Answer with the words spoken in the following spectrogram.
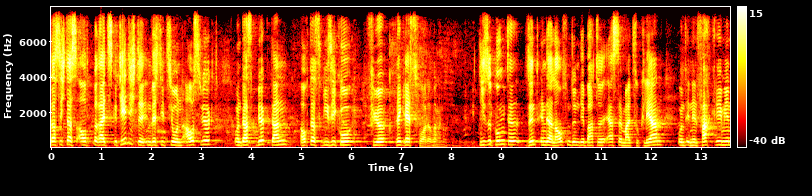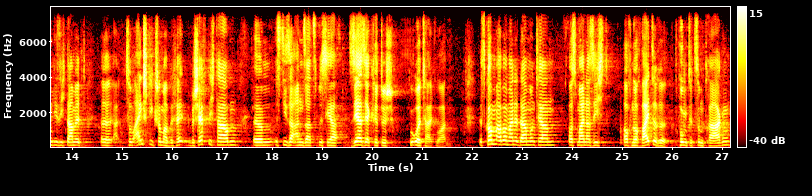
dass sich das auf bereits getätigte Investitionen auswirkt. und Das birgt dann auch das Risiko für Regressforderungen. Diese Punkte sind in der laufenden Debatte erst einmal zu klären. und In den Fachgremien, die sich damit äh, zum Einstieg schon einmal beschäftigt haben, ähm, ist dieser Ansatz bisher sehr, sehr kritisch beurteilt worden. Es kommen aber, meine Damen und Herren, aus meiner Sicht auch noch weitere Punkte zum Tragen.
